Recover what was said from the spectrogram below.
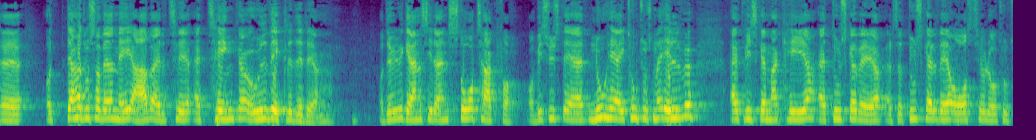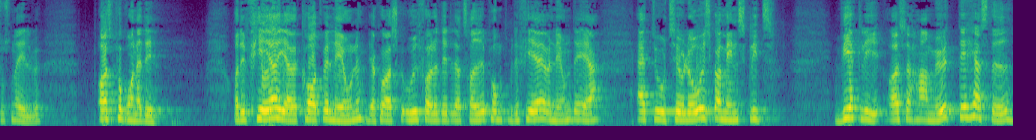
Øh, og der har du så været med i arbejdet til at tænke og udvikle det der. Og det vil vi gerne sige, dig der en stor tak for. Og vi synes, det er at nu her i 2011, at vi skal markere, at du skal være, altså du skal være års teolog 2011. Også på grund af det. Og det fjerde, jeg kort vil nævne, jeg kunne også udfolde det der tredje punkt, men det fjerde, jeg vil nævne, det er, at du teologisk og menneskeligt virkelig også har mødt det her sted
